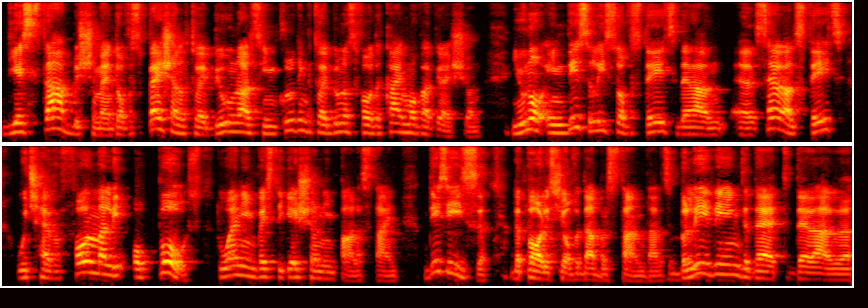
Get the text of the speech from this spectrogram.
the establishment of special tribunals, including tribunals for the crime of aggression. You know, in this list of states, there are uh, several states which have formally opposed to any investigation in Palestine. This is the policy of double standards, believing that there are uh,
